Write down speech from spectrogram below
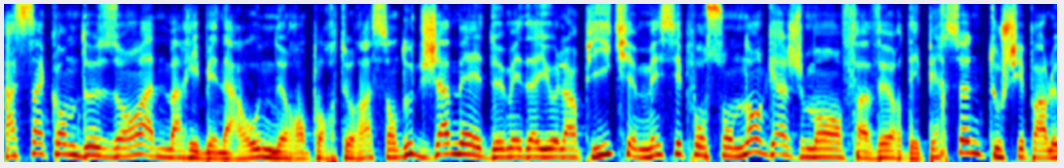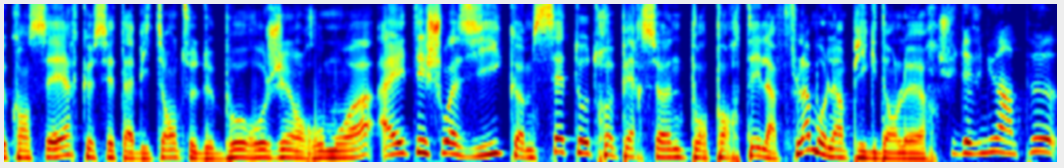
À 52 ans, Anne-Marie Benaroun ne remportera sans doute jamais de médaille olympique, mais c'est pour son engagement en faveur des personnes touchées par le cancer que cette habitante de Beauroger en Roumois a été choisie comme sept autres personnes pour porter la flamme olympique dans l'heure. Je suis devenue un peu,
